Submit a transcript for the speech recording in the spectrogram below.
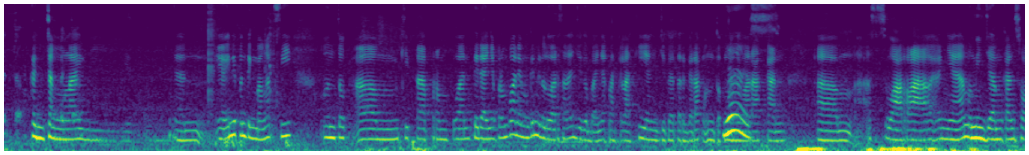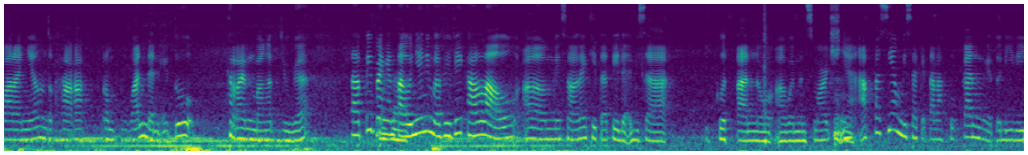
Betul. kenceng lagi gitu. Dan ya ini penting banget sih untuk um, kita perempuan, tidak hanya perempuan ya mungkin di luar sana juga banyak laki-laki yang juga tergerak untuk Yes. menyuarakan um, suaranya, meminjamkan suaranya untuk hak perempuan dan itu keren banget juga. Tapi pengen tahunya nih Mbak Vivi kalau um, misalnya kita tidak bisa ikutan uh, Women's March-nya, apa sih yang bisa kita lakukan gitu di, di,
